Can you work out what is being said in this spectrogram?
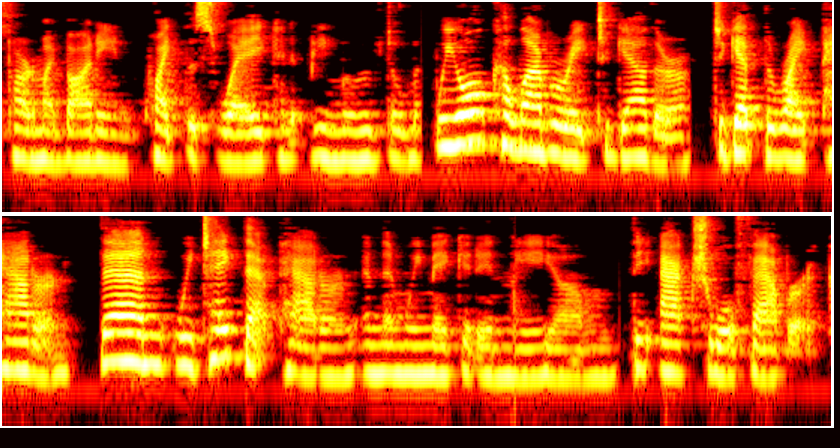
part of my body in quite this way. Can it be moved? We all collaborate together to get the right pattern. Then we take that pattern and then we make it in the um, the actual fabric.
